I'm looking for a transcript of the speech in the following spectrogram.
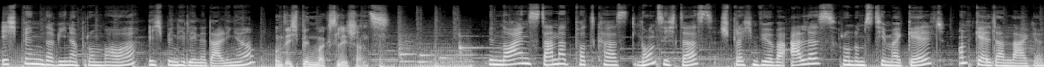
Ich bin Davina Brumbauer. Ich bin Helene Dallinger. Und ich bin Max Leschanz. Im neuen Standard-Podcast Lohnt sich das? sprechen wir über alles rund ums Thema Geld und Geldanlage.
